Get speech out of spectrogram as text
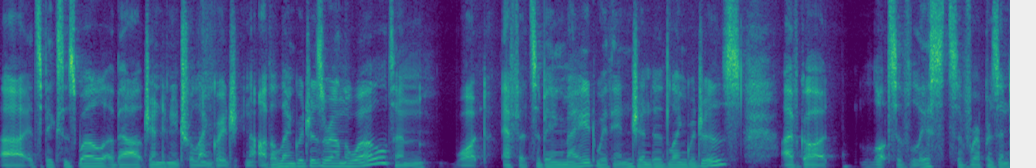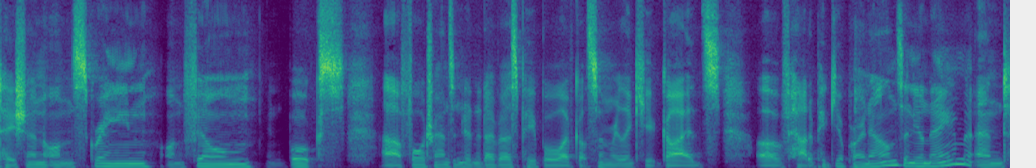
Uh, it speaks as well about gender neutral language in other languages around the world and what efforts are being made within gendered languages. I've got lots of lists of representation on screen, on film, in books uh, for trans and gender diverse people. I've got some really cute guides of how to pick your pronouns and your name and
